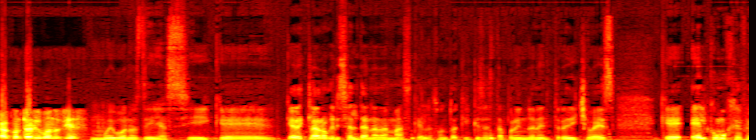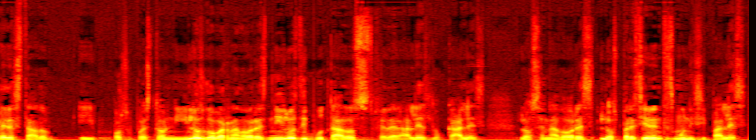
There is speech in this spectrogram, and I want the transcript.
Al contrario, buenos días. Muy buenos días. Sí, que quede claro, Griselda, nada más que el asunto aquí que se está poniendo en entredicho es que él como jefe de Estado, y por supuesto ni los gobernadores, ni los diputados federales, locales, los senadores, los presidentes municipales,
